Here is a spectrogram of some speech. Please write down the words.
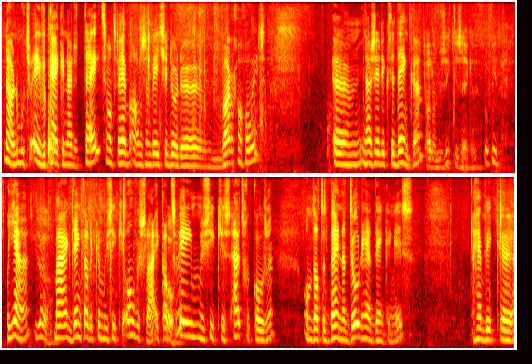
Nou, dan moeten we even kijken naar de tijd, want we hebben alles een beetje door de war gegooid. Ehm, nou zit ik te denken, Al een muziekje zeker, of niet? Ja, Ja. maar ik denk dat ik een muziekje oversla. Ik had Oh. twee muziekjes uitgekozen, omdat het bijna dodenherdenking is. Heb ik eh,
